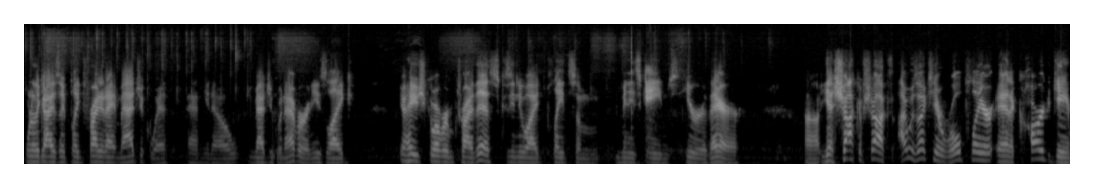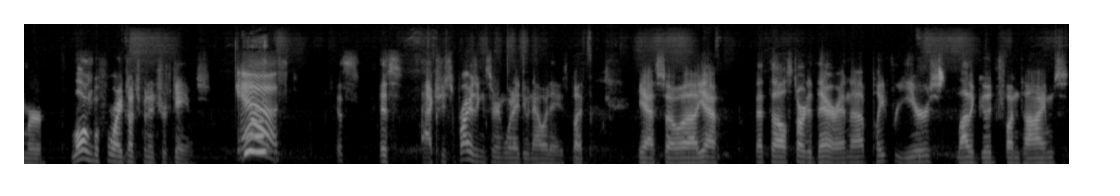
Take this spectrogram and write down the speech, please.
one of the guys I played Friday Night Magic with, and you know Magic whenever, and he's like, you know, hey, you should go over and try this because he knew I'd played some minis games here or there. Uh, yeah, shock of shocks. I was actually a role player and a card gamer long before I touched miniatures games. yes It's it's actually surprising considering what I do nowadays. But yeah, so uh, yeah, that all started there and uh, played for years. A lot of good fun times.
